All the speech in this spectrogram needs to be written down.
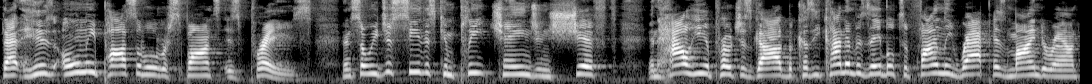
that his only possible response is praise. And so we just see this complete change and shift in how he approaches God because he kind of is able to finally wrap his mind around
